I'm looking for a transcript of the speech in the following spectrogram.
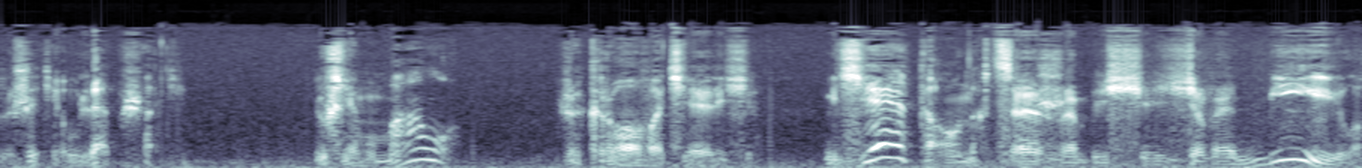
Słyszycie, ulepszać? Już jemu mało, że krowa cieli się. Gdzie to on chce, żeby się źrebiła?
